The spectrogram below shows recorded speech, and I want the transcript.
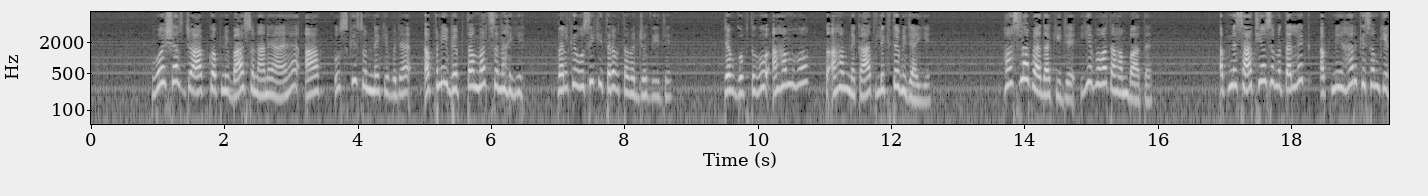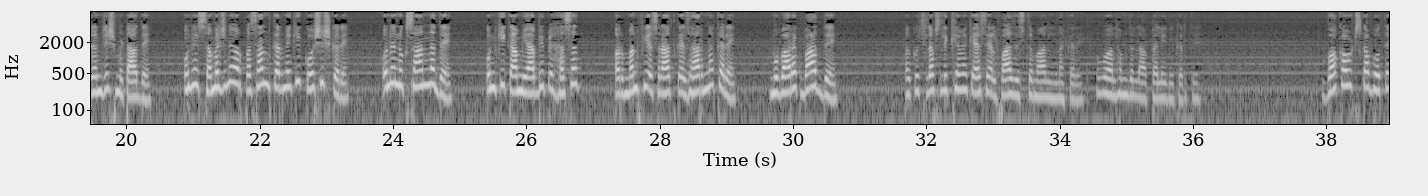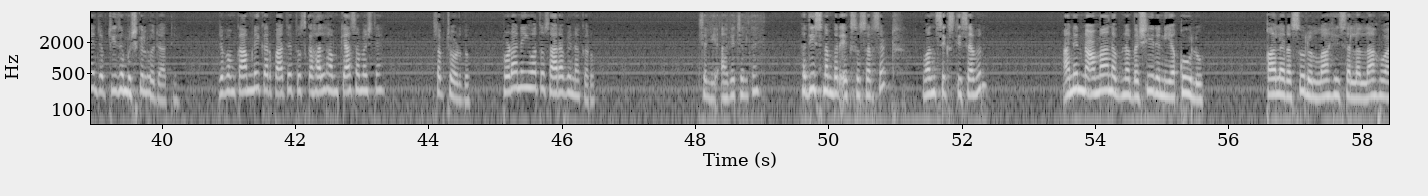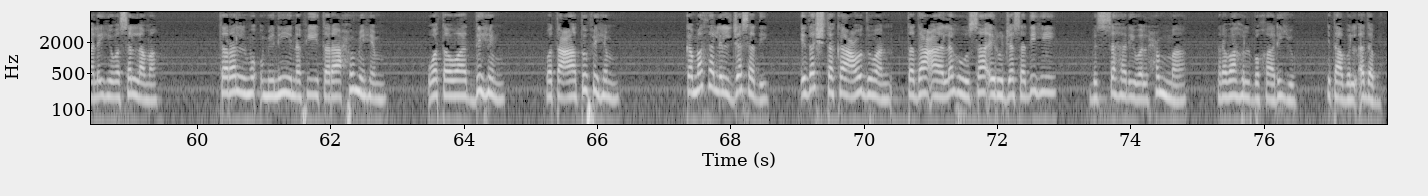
وہ شخص جو آپ کو اپنی بات سنانے آیا ہے آپ اس کی سننے کی بجائے اپنی بپتا مت سنائیے بلکہ اسی کی طرف توجہ دیجیے جب گفتگو اہم ہو تو اہم نکات لکھتے بھی جائیے حوصلہ پیدا کیجیے یہ بہت اہم بات ہے اپنے ساتھیوں سے متعلق اپنی ہر قسم کی رنجش مٹا دیں انہیں سمجھنے اور پسند کرنے کی کوشش کریں انہیں نقصان نہ دیں ان کی کامیابی پہ حسد اور منفی اثرات کا اظہار نہ کریں مبارکباد دیں اور کچھ لفظ لکھے میں کیسے الفاظ استعمال نہ کریں وہ الحمد للہ پہلے نہیں کرتے واک آؤٹ کب ہوتے ہیں جب چیزیں مشکل ہو جاتی جب ہم کام نہیں کر پاتے تو اس کا حل ہم کیا سمجھتے ہیں سب چھوڑ دو تھوڑا نہیں ہوا تو سارا بھی نہ کرو چلیے آگے چلتے ہیں حدیث نمبر ایک سو سڑسٹھ ون سکسٹی سیون عن النعمان ابن بشیر یقول قال رسول اللہ صلی اللہ علیہ وسلم ترى المؤمنين في تراحمهم وتوادهم وتعاطفهم كمثل الجسد اذا اشتكى عضوا تداعى له سائر جسده بالسهر والحمى رواه البخاري کتاب الادب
